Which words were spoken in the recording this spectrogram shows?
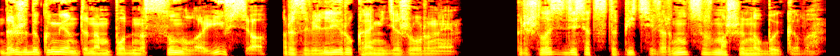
Даже документы нам под нос сунула, и все», — развели руками дежурные. Пришлось здесь отступить и вернуться в машину Быкова.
